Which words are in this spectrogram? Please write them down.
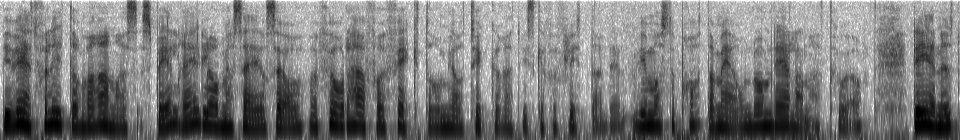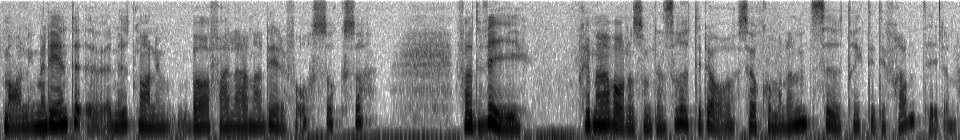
Vi vet för lite om varandras spelregler om jag säger så. Vad får det här för effekter om jag tycker att vi ska förflytta det? Vi måste prata mer om de delarna tror jag. Det är en utmaning men det är inte eh, en utmaning bara för alla andra, det är det för oss också. För att vi primärvården som den ser ut idag, så kommer den inte se ut riktigt i framtiden.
